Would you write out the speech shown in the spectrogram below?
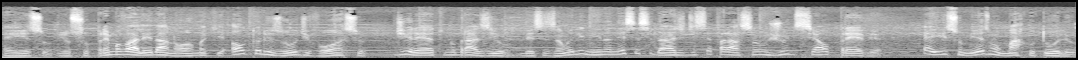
É isso, e o Supremo valida a norma que autorizou o divórcio direto no Brasil. Decisão elimina a necessidade de separação judicial prévia. É isso mesmo, Marco Túlio?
